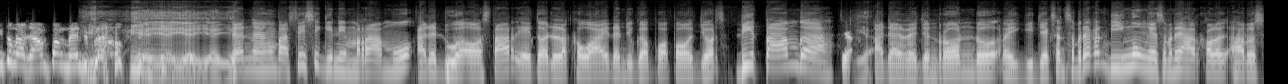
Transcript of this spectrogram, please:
itu nggak gampang main di playoff Iya iya iya iya iya. Dan yang pasti sih gini, meramu ada dua All Star yaitu adalah Kawhi dan juga Pa- Paul George ditambah Ya. Iya. ada Reggie Rondo, Reggie Jackson. Sebenarnya kan bingung ya sebenarnya har- kalau harus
